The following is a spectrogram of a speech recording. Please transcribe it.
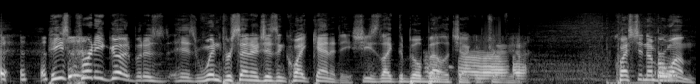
He's pretty good, but his his win percentage isn't quite Kennedy. She's like the Bill Belichick of trivia. Question number one.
